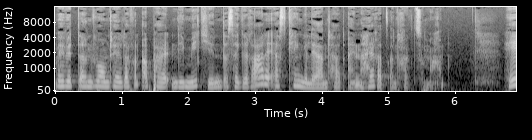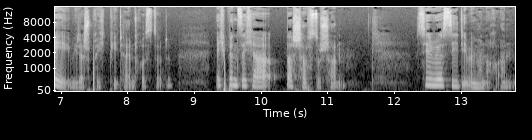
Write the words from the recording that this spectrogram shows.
Wer wird dann Wormtail davon abhalten, dem Mädchen, das er gerade erst kennengelernt hat, einen Heiratsantrag zu machen? Hey, widerspricht Peter entrüstet. Ich bin sicher, das schaffst du schon. Sirius sieht ihm immer noch an.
